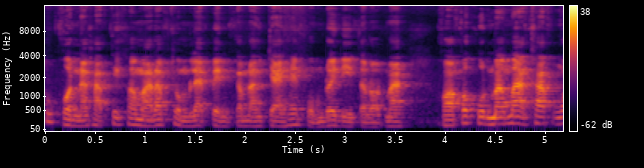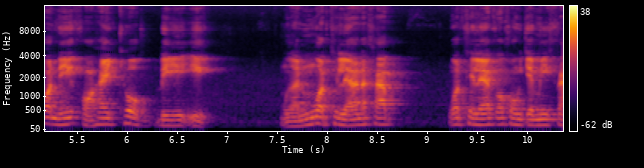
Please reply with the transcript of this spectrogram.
ทุกคนนะครับ ที่เข้ามารับชมและเป็นกำลังใจให้ผมด้วยดีตลอดมา ขอบพระคุณมากๆครับงวดนี้ขอให้โชคดีอีก เหมือนงวดที่แล้วนะครับ งวดที่แล้วก็คงจะมีใคร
